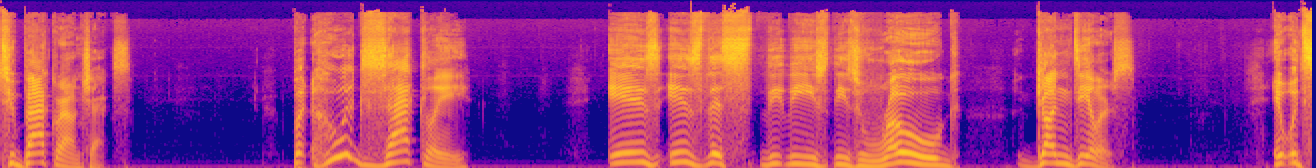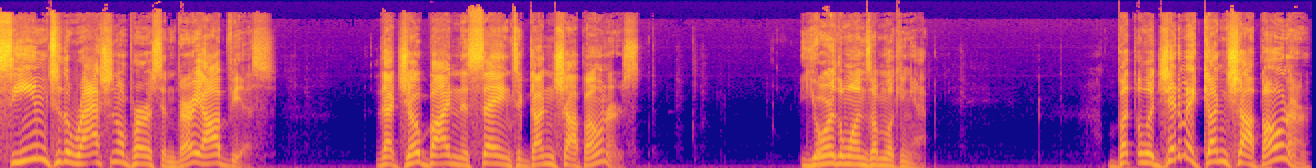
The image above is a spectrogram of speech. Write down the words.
to background checks. But who exactly is is this the, these these rogue gun dealers? It would seem to the rational person very obvious that Joe Biden is saying to gun shop owners, you're the ones I'm looking at. But the legitimate gun shop owner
